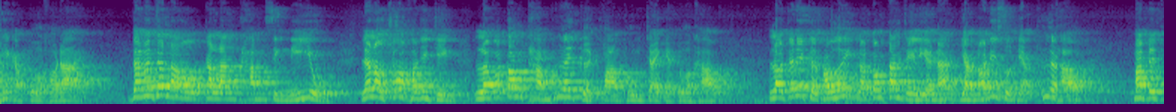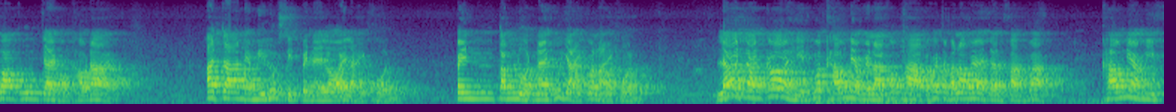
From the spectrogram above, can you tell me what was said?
ให้กับตัวเขาได้ ดังนั้นถ้าเรากำลังทำสิ่งนี้อยู่ แล้วเราชอบเขาจริงๆเราก็ต้องทำเพื่อให้เกิดความภูมิใจแก่ตัวเขา เราจะได้เกิดความเฮ้ยเราต้องตั้งใจเรียนนะ อย่างน้อยที่สุดเนี่ยเพื่อเขา มันเป็นความภูมิใจของเขาได้ อาจารย์เนี่ยมีลูกศิษย์เป็นในายร้อยหลายคน เป็นตำรวจนายผู้ใหญ่ก็หลายคน แล้วอาจารย์ก็เห็นว่าเขาเนี่ยเวลาเขาพาไปเขาจะมาเล่าให้อาจารย์ฟังว่าเขาเนี่ยมีแฟ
